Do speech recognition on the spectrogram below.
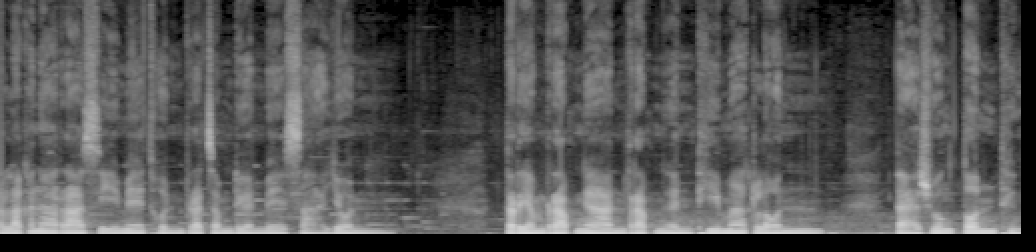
รลัคนาราศีเมถุนประจำเดือนเมษายน เตรียมรับงานรับเงินที่มากล้น แต่ช่วงต้นถึง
